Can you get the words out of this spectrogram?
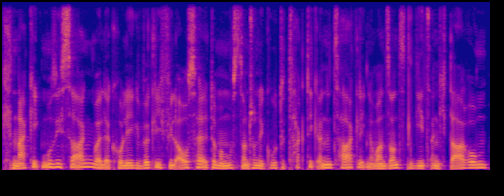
knackig, muss ich sagen, weil der Kollege wirklich viel aushält und man muss dann schon eine gute Taktik an den Tag legen. Aber ansonsten geht es eigentlich darum,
